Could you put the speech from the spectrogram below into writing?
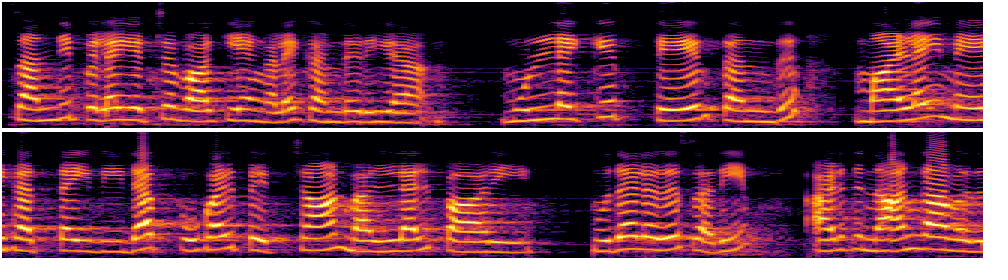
சந்தி பிழையற்ற வாக்கியங்களை கண்டறிய முல்லைக்கு தேர் தந்து மலை மேகத்தை விட புகழ் பெற்றான் வள்ளல் பாரி. முதலது சரி அடுத்து நான்காவது.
